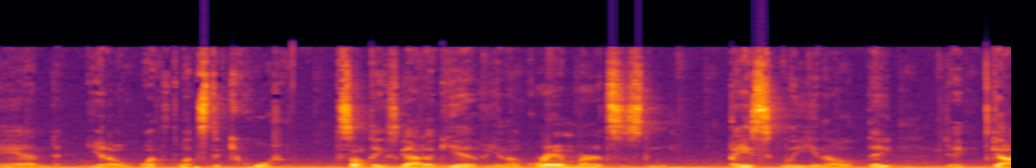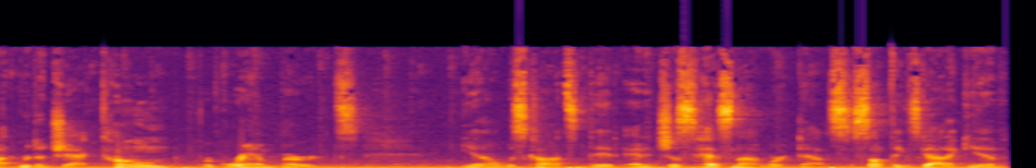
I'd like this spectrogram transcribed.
And you know what? What's the something's got to give. You know, Graham Mertz is basically you know they they got rid of Jack Coan for Graham Mertz. You know, Wisconsin did, and it just has not worked out. So something's got to give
